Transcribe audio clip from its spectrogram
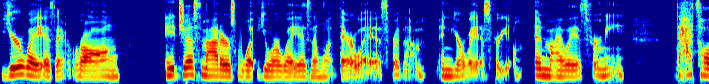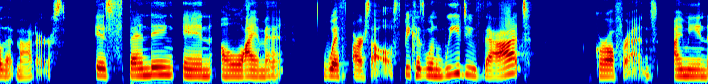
your way isn't wrong. It just matters what your way is and what their way is for them and your way is for you and my way is for me that's all that matters is spending in alignment with ourselves. Because when we do that, girlfriend, I mean,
